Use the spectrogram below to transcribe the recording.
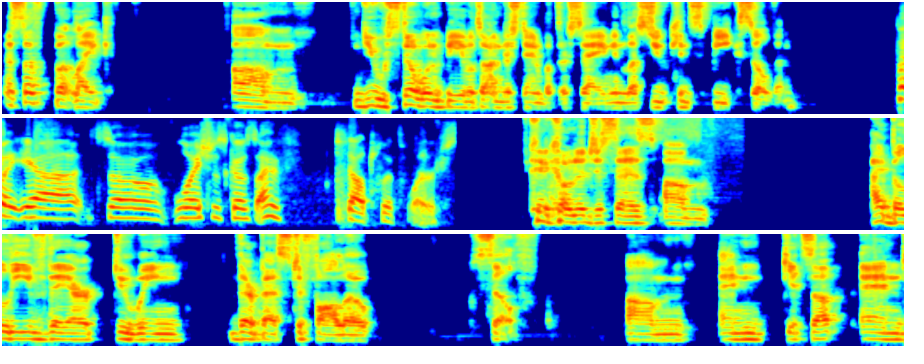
and stuff, but like um you still wouldn't be able to understand what they're saying unless you can speak Sylvan. But yeah, so Lois just goes, I've dealt with worse. Konkona just says, um, I believe they are doing their best to follow Sylph. Um, and gets up and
